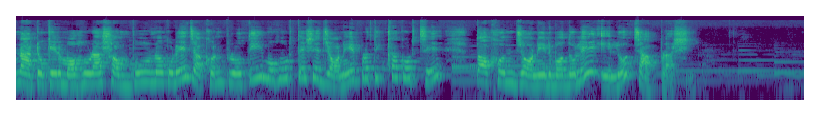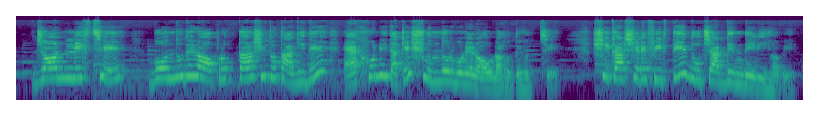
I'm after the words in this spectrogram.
নাটকের মহড়া সম্পূর্ণ করে যখন প্রতি মুহূর্তে সে জনের প্রতীক্ষা করছে, তখন জনের বদলে এলো চাপরাশি জন লিখছে, বন্ধুদের অপ্রত্যাশিত তাগিদে এখনই তাকে সুন্দরবনে রওনা হতে হচ্ছে। শিকার সেরে ফিরতে দু চার দিন দেরি হবে।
